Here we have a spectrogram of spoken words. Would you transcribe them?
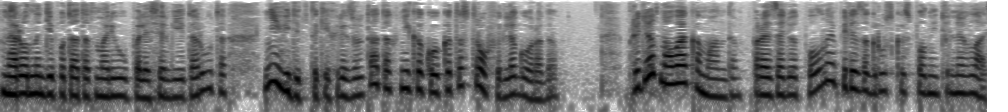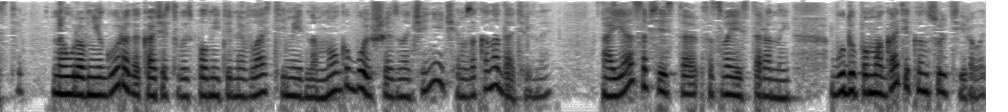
Народный депутат от Мариуполя Сергей Тарута не видит в таких результатах никакой катастрофы для города. Придет новая команда, произойдет полная перезагрузка исполнительной власти. На уровне города качество исполнительной власти имеет намного большее значение, чем законодательное. А я со, всей, со своей стороны буду помогать и консультировать,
